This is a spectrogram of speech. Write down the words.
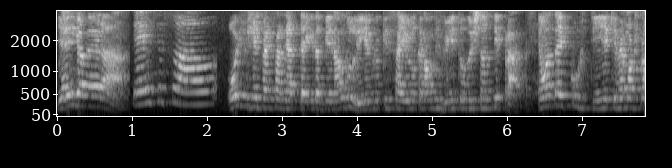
E aí galera? E aí pessoal? Hoje a gente vai fazer a tag da Bienal do Livro que saiu no canal de Vitor do Estante de Prata. É uma tag curtinha que vai mostrar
